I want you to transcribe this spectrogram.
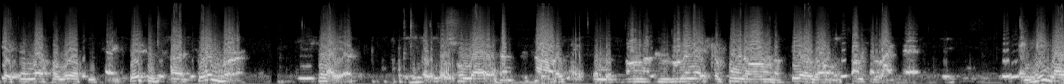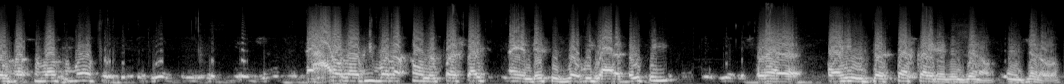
gets in Russell Wilson's face. This is a Denver player who had a penalty called against him on, on an extra point or on a field goal or something like that. And he goes up to Russell Wilson. And I don't know if he went up to him in frustration saying this is what we got to do for you, or or he was just frustrated in general. In general.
